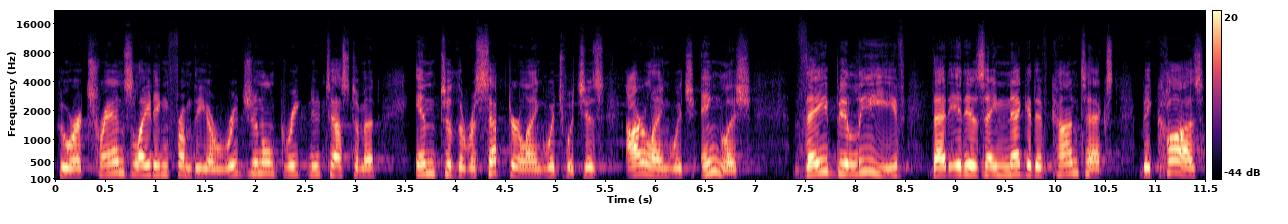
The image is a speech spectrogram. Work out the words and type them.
who are translating from the original Greek New Testament into the receptor language, which is our language, English, they believe that it is a negative context because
